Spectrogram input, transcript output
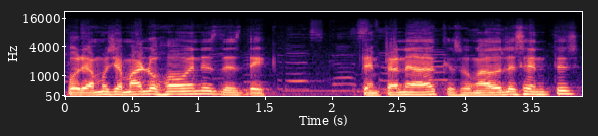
Podríamos llamarlos jóvenes desde temprana edad, que son adolescentes,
